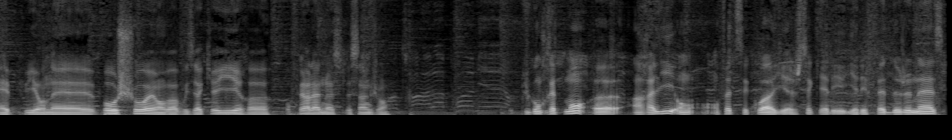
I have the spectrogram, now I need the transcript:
Et puis on est beau chaud et on va vous accueillir euh, pour faire la noce le 5 juin. Plus concrètement, euh, un rallye, en, en fait, c'est quoi? Il y a- Je sais qu'il y, a des- il y a des fêtes de jeunesse,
